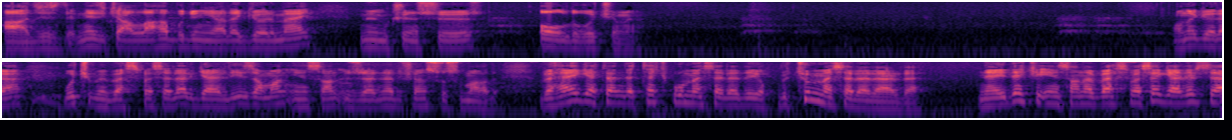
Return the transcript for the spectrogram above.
acizdir. Necə ki Allahı bu dünyada görmək mümkünsüz olduğu kimi. Ona görə bu kimi vəsvəsələr gəldiyi zaman insanın üzərinə düşən susmaqdır. Və həqiqətən də tək bu məsələdə yox, bütün məsələlərdə Nəydə ki, insana vəsvəsə gəlirsə,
